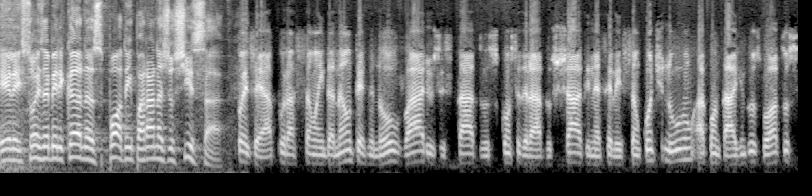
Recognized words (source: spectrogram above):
Eleições americanas podem parar na justiça. Pois é, a apuração ainda não terminou. Vários estados considerados chave nessa eleição continuam a contagem dos votos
